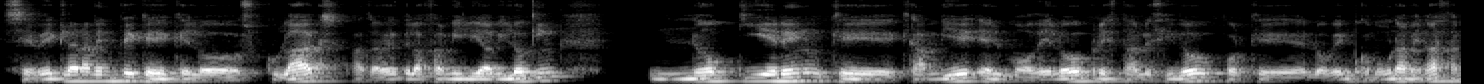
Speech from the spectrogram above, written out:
se ve claramente que, que los kulaks, a través de la familia Bilokin, no quieren que cambie el modelo preestablecido porque lo ven como una amenaza.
